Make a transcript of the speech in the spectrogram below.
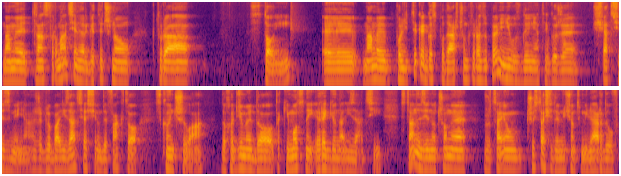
Mamy transformację energetyczną, która stoi. Yy, Mamy politykę gospodarczą, która zupełnie nie uwzględnia tego, że świat się zmienia, że globalizacja się de facto skończyła. Dochodzimy do takiej mocnej regionalizacji. Stany Zjednoczone wrzucają 370 miliardów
